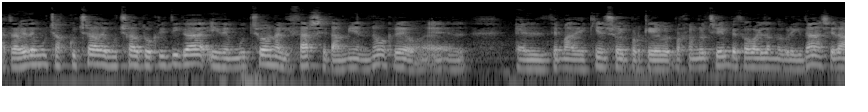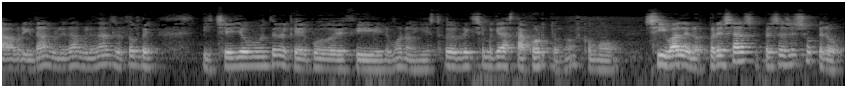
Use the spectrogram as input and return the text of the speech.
A través de mucha escucha, de mucha autocrítica y de mucho analizarse también, ¿no? Creo, el, el tema de quién soy, porque, por ejemplo, Che empezó bailando breakdance, era breakdance, breakdance, breakdance, de tope, y Che llegó un momento en el que puedo decir, bueno, y esto de break se me queda hasta corto, ¿no? Es como, sí, vale, lo expresas, expresas eso, pero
